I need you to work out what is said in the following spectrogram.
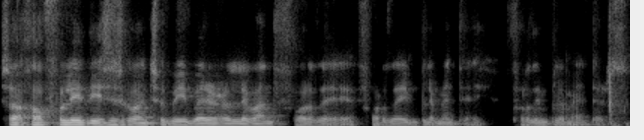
so hopefully this is going to be very relevant for the for the implementation for the implementers.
